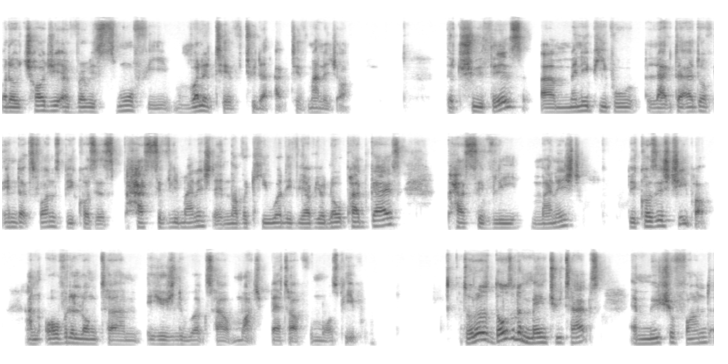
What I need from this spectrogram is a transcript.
but they'll charge you a very small fee relative to the active manager. The truth is, um, many people like the idea of index funds because it's passively managed. Another keyword, if you have your notepad, guys, passively managed because it's cheaper. And over the long term, it usually works out much better for most people. So those, those are the main two types, a mutual fund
